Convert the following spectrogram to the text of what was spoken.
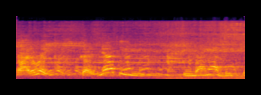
कारवाई करण्यात येईल. बुलढाणा लोक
